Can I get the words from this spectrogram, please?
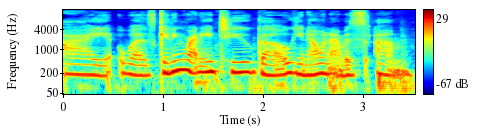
I was getting ready to go, you know, and I was. Um,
